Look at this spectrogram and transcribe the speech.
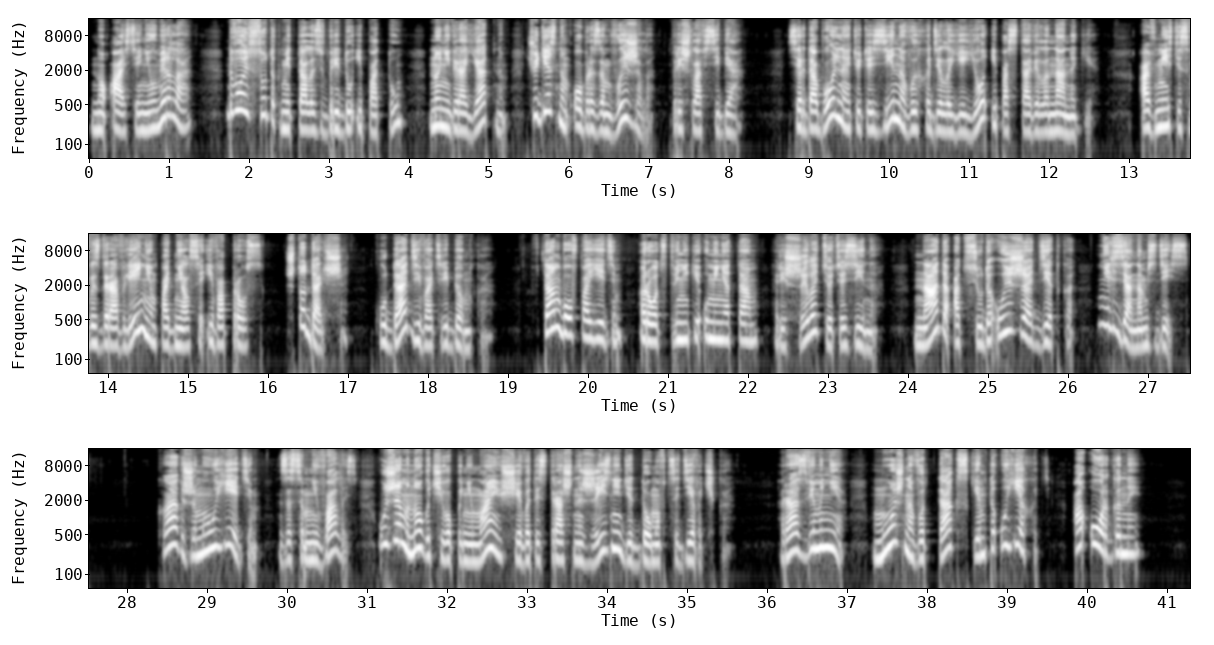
Но Ася не умерла. Двое суток металась в бреду и поту, но невероятным, чудесным образом выжила, пришла в себя. Сердобольная тетя Зина выходила ее и поставила на ноги. А вместе с выздоровлением поднялся и вопрос, что дальше, куда девать ребенка? В Тамбов поедем, родственники у меня там, решила тетя Зина. Надо отсюда уезжать, детка, Нельзя нам здесь». «Как же мы уедем?» – засомневалась, уже много чего понимающая в этой страшной жизни детдомовца девочка. «Разве мне можно вот так с кем-то уехать? А органы?»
